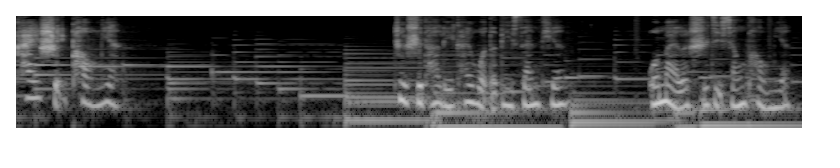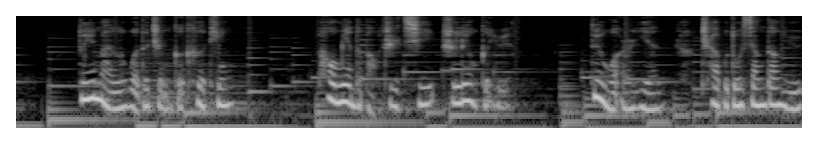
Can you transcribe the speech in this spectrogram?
开水泡面，这是他离开我的第三天，我买了十几箱泡面，堆满了我的整个客厅。泡面的保质期是六个月，对我而言，差不多相当于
